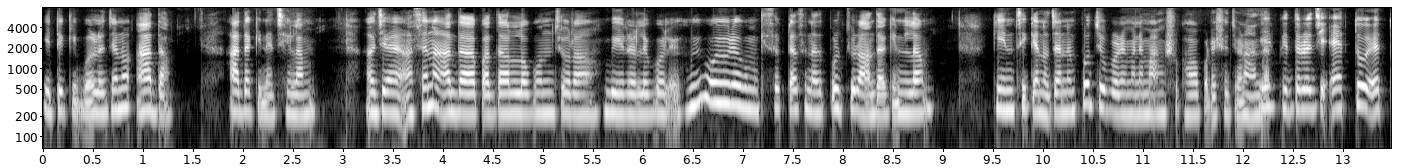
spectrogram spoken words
এটা কি বলে যেন? আদা। আদা কিনেছিলাম। যে আছে না, আদা, পাতা, লবণ চোরা বেরালে বলে, ওই রকম কিছু একটা আছে না, প্রচুর আদা কিনলাম। কিনছি কেন? জানেন, প্রচুর পরিমাণে মাংস খাওয়া পড়ে সেজন্য। এর ভেতরে যে এত এত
